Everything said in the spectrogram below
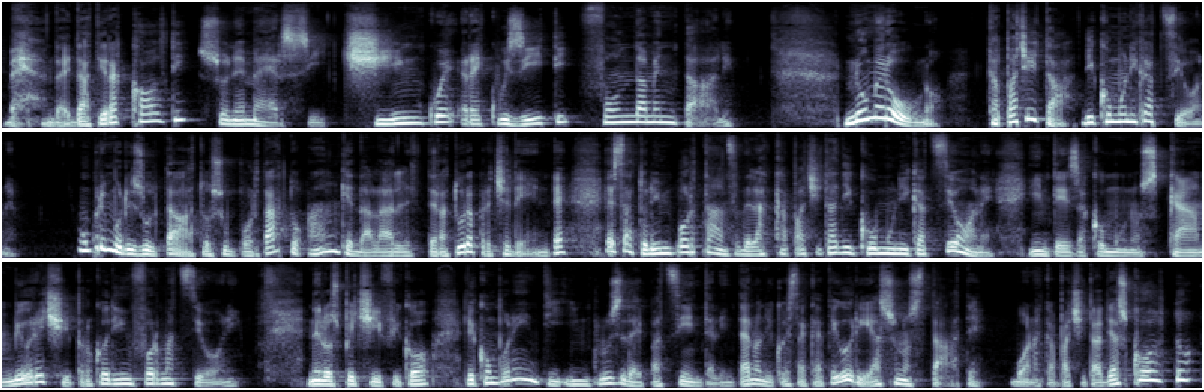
Beh, dai dati raccolti sono emersi 5 requisiti fondamentali. Numero 1. Capacità di comunicazione. Un primo risultato, supportato anche dalla letteratura precedente, è stato l'importanza della capacità di comunicazione, intesa come uno scambio reciproco di informazioni. Nello specifico, le componenti incluse dai pazienti all'interno di questa categoria sono state buona capacità di ascolto,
